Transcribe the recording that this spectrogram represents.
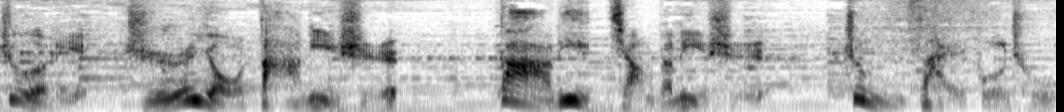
这里只有大历史，大力讲的历史正在播出。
